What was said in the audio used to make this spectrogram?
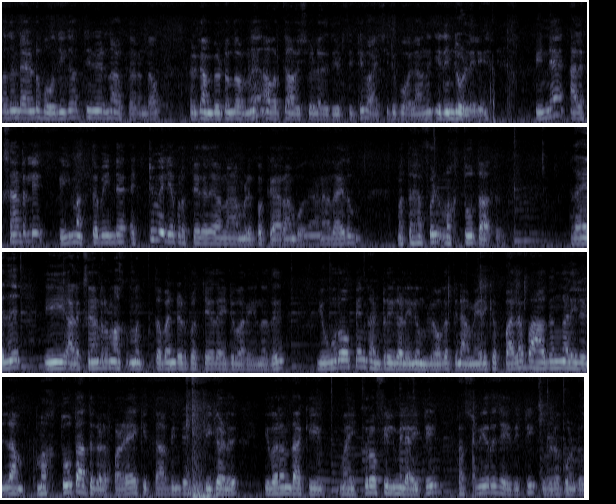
അതുണ്ടായതുകൊണ്ട് ഭൗതികത്തിൽ വരുന്ന ആൾക്കാരുണ്ടാവും. ഒരു കമ്പ്യൂട്ടർ തുറന്ന് അവർക്ക് ആവശ്യമുള്ള എഴുതിയെടുത്തിട്ട് വായിച്ചിട്ട് പോലാന്ന് ഇതിന്റെ ഉള്ളിൽ. പിന്നെ അലക്സാണ്ടറിൽ ഈ മക്തബിന്റെ ഏറ്റവും വലിയ പ്രത്യേകത പറഞ്ഞാൽ നമ്മളിപ്പോ കയറാൻ പോകുന്നതാണ്. അതായത് മത്തഹഫുൽ മഖ്തൂത്താത്ത്. അതായത് ഈ അലക്സാണ്ടർ മക്- മക്തബന്റെ ഒരു പ്രത്യേകതയായിട്ട് പറയുന്നത് യൂറോപ്യൻ കൺട്രികളിലും ലോകത്തിന് അമേരിക്ക പല ഭാഗങ്ങളിലെല്ലാം മഖ്തൂത്താത്തുകൾ പഴയ കിതാബിന്റെ ലിപികൾ ഇവരെന്താക്കി? മൈക്രോ ഫിലിമിലായിട്ട് തസ്വീർ ചെയ്തിട്ട് ഇവിടെ കൊണ്ടു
